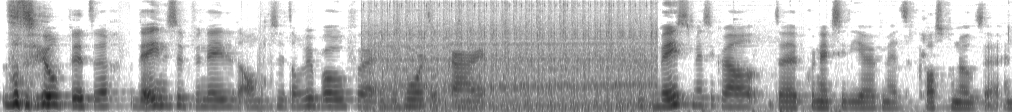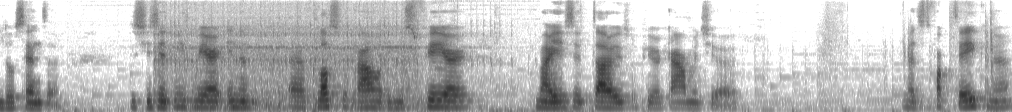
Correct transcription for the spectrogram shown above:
Dat is heel pittig. De ene zit beneden, de andere zit dan weer boven en je hoort elkaar. Het meest mis ik wel de connectie die je hebt met klasgenoten en docenten. Dus je zit niet meer in een uh, klaslokaal, in de sfeer, maar je zit thuis op je kamertje met het vak tekenen.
